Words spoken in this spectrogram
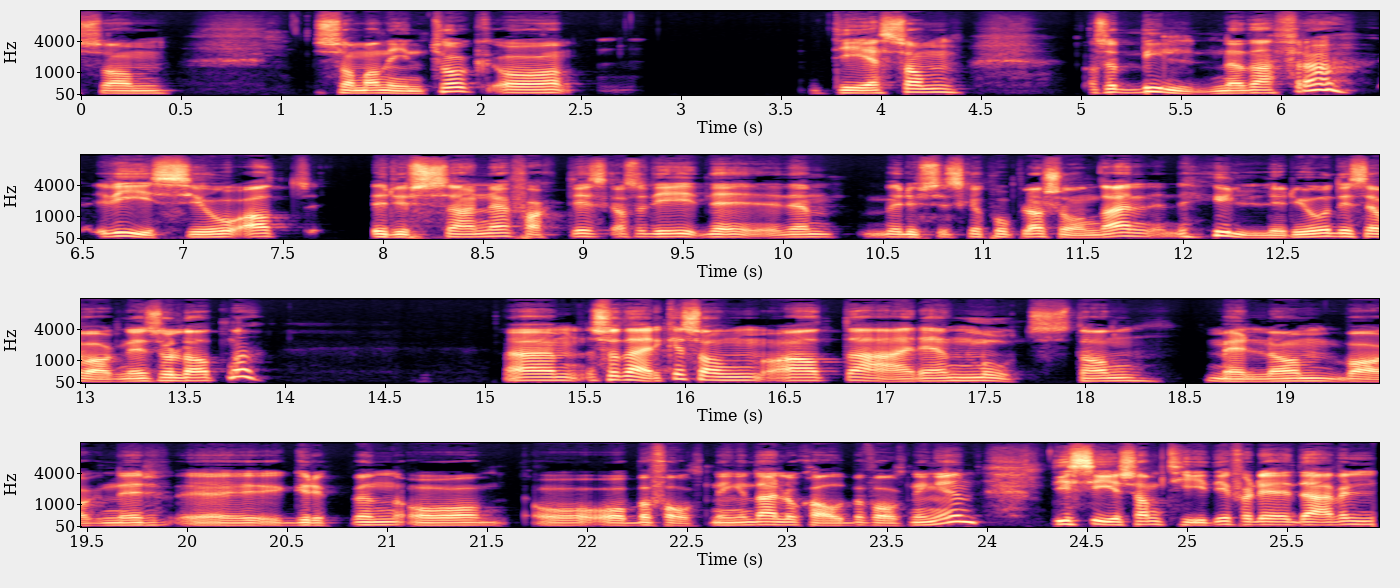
som, som man inntok. Og det som altså bildene derfra viser jo at russerne faktisk Altså de, de, den russiske populasjonen der hyller jo disse Wagner-soldatene. Um, så det er ikke sånn at det er en motstand mellom Wagner-gruppen og, og, og, befolkningen der, lokalbefolkningen. De sier samtidig, for det, det, er vel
